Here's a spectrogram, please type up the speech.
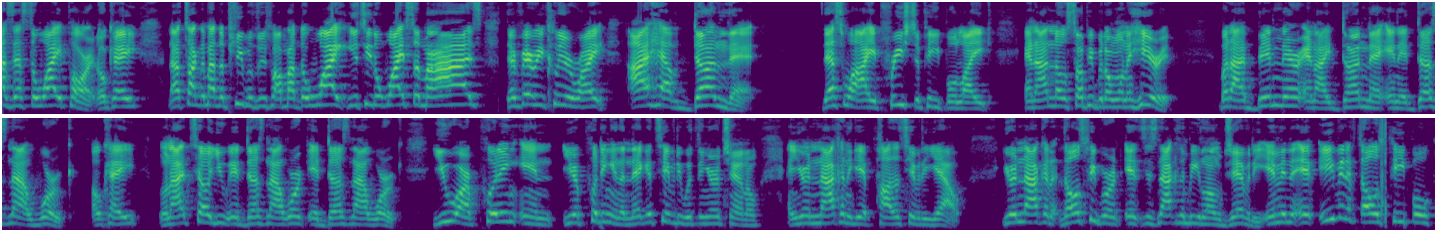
eyes. That's the white part. Okay, not talking about the pupils. We're talking about the white. You see the whites of my eyes? They're very clear, right? I have done that. That's why I preach to people. Like, and I know some people don't want to hear it, but I've been there and I done that, and it does not work. Okay, when I tell you it does not work, it does not work. You are putting in, you're putting in the negativity within your channel, and you're not going to get positivity out you're not gonna those people are, it's, it's not gonna be longevity even if even if those people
